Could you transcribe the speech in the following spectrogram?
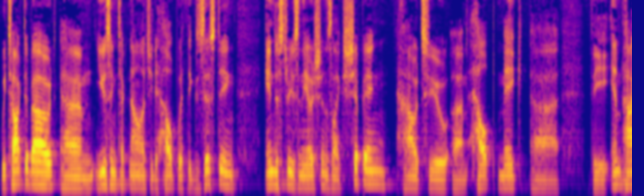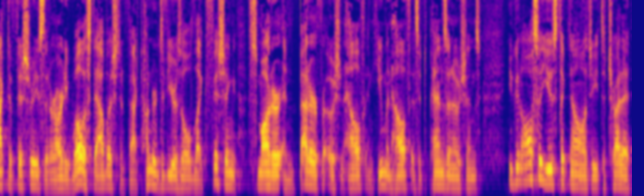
We talked about um, using technology to help with existing industries in the oceans like shipping, how to um, help make uh, the impact of fisheries that are already well established, in fact, hundreds of years old, like fishing, smarter and better for ocean health and human health as it depends on oceans. You can also use technology to try to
